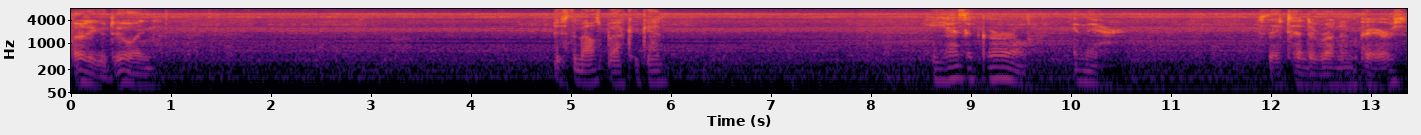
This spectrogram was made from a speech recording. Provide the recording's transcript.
What are you doing? Is back again? He has a girl in there. They tend to run in pairs.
